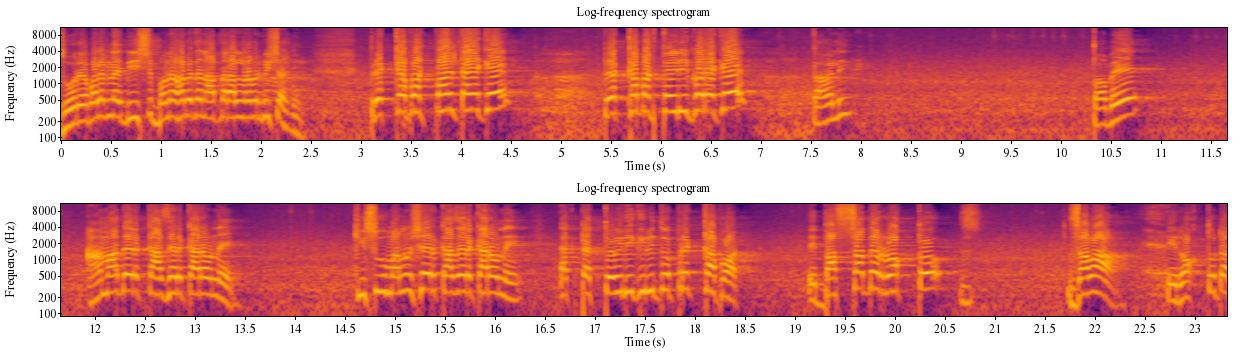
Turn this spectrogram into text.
জোরে বলেন না বিশ মনে হবে যেন আপনার আল্লাহর উপর বিশ্বাস নেই। প্রেক্ষাপট পাল্টায় কে? প্রেক্ষাপট তৈরি করে কে? তাহলে? তবে আমাদের কাজের কারণে, কিছু মানুষের কাজের কারণে একটা তৈরিকৃত প্রেক্ষাপট, এই বাচ্চাদের রক্ত যাওয়া, এই রক্তটা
